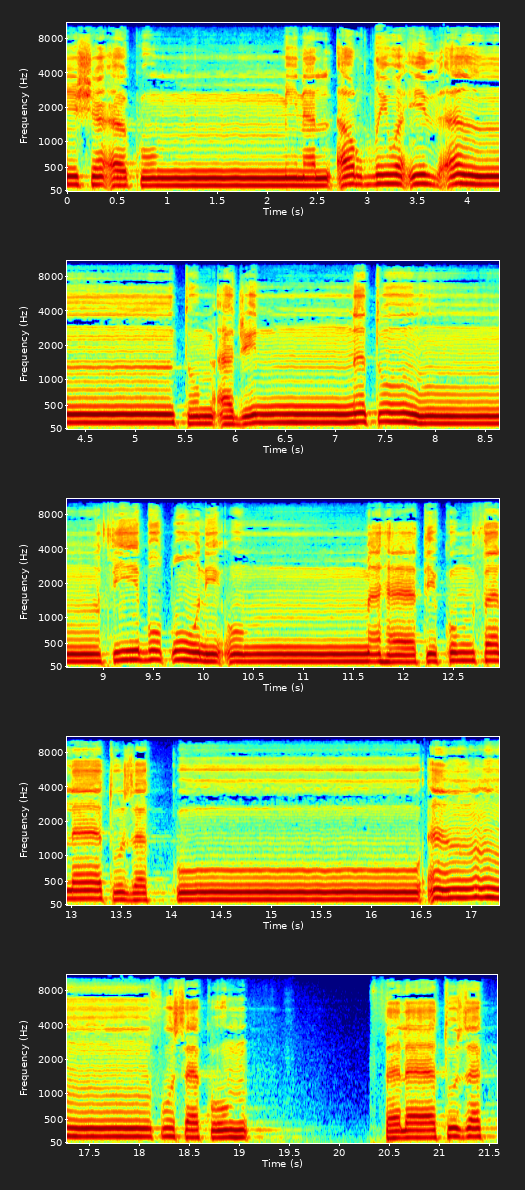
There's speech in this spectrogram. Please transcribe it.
أنشأكم من الأرض وإذ أنتم أجنة في بطون أمهاتكم فلا تزكوا أنفسكم فلا تزكوا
